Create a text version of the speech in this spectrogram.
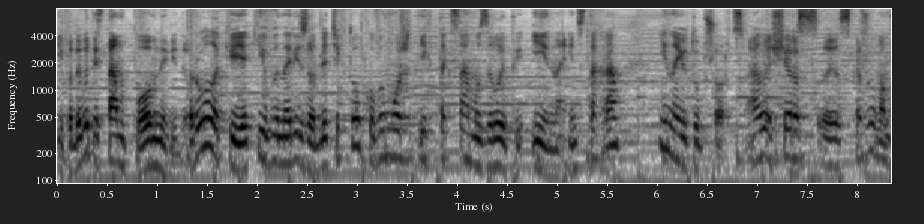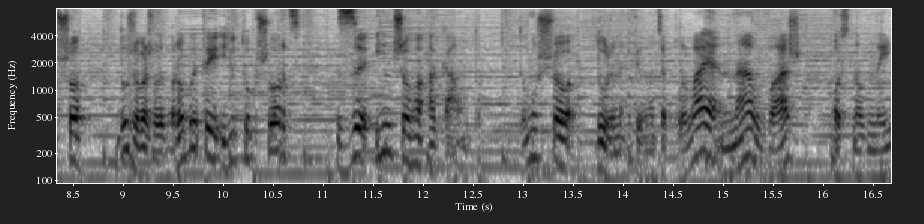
і подивитись там повне відео. Ролики, які ви нарізали для Тіктоку, ви можете їх так само залити і на Instagram, і на YouTube Shorts. Але ще раз е, скажу вам, що дуже важливо робити YouTube Shorts з іншого аккаунту, тому що дуже негативно це впливає на ваш основний.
